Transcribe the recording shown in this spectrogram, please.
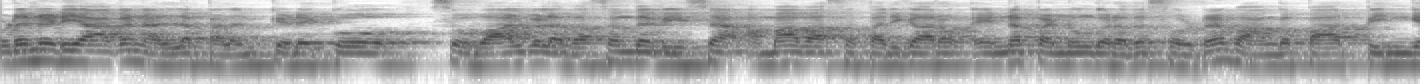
உடனடியாக நல்ல பலன் கிடைக்கும் ஸோ வாழ்வில் வசந்த வீச அமாவாசை பரிகாரம் என்ன பண்ணுங்கிறத சொல்கிறேன் வாங்க பார்ப்பீங்க.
